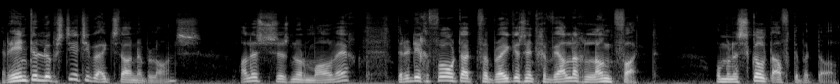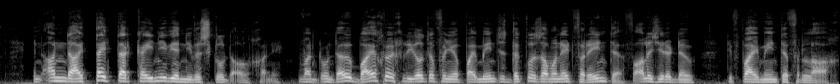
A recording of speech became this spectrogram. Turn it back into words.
Rente loop steeds op uitstaande balans alles soos normaalweg. Dit het die gevolg dat verbruikers net geweldig lank vat om hulle skuld af te betaal. En aan daai tydperk kan jy nie weer nuwe skuld aangaan nie. Want onthou baie groot gedeelte van jou paaiement is dikwels almal net vir rente, veral as jy dit nou die paaimente verlaag.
